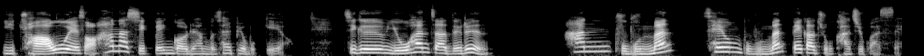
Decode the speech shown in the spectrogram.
이 좌우에서 하나씩 뺀 거를 한번 살펴볼게요. 지금 요 한자들은 한 부분만 세운 부분만 빼가지고 가지고 왔어요.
